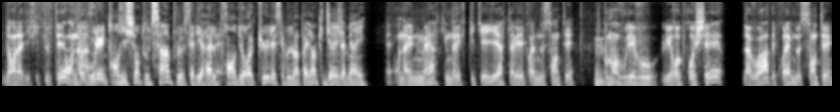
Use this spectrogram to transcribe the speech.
dans la difficulté. On Donc a, vous voulez une transition toute simple, c'est-à-dire elle prend du recul et c'est Benoît Payan qui dirige la mairie. On a une mère qui nous a expliqué hier qu'elle avait des problèmes de santé. Hmm. Comment voulez-vous lui reprocher d'avoir des problèmes de santé?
